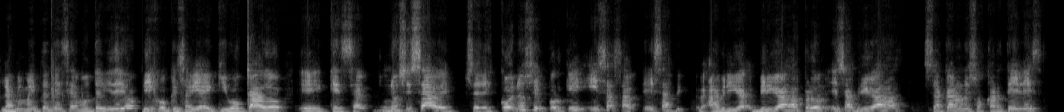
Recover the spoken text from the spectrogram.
La misma Intendencia de Montevideo dijo que se había equivocado, eh, que no se sabe, se desconoce por qué esas, brigadas, perdón, esas brigadas sacaron esos carteles,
